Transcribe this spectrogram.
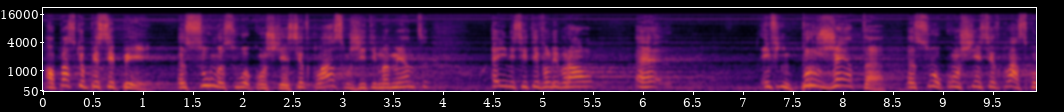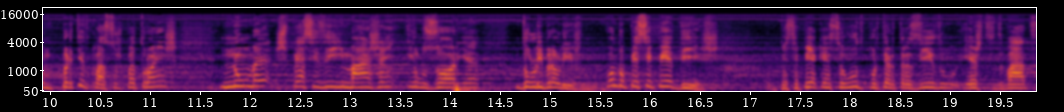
ao passo que o PCP assume a sua consciência de classe, legitimamente, a iniciativa liberal. Uh, enfim, projeta a sua consciência de classe como partido de classe dos patrões numa espécie de imagem ilusória do liberalismo. Quando o PCP diz, o PCP é quem saúde por ter trazido este debate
